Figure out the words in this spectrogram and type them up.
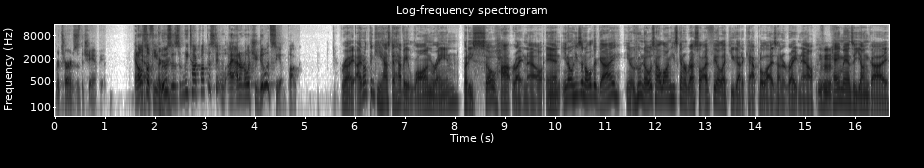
returns as the champion. And also, Yeah, if he loses, and we talked about this too, I, I don't know what you do with CM Punk. right. I don't think he has to have a long reign, but he's so hot right now, and you know he's an older guy. You know who knows how long he's going to wrestle. I feel like you got to capitalize on it right now. Mhm. Hangman's a young guy.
